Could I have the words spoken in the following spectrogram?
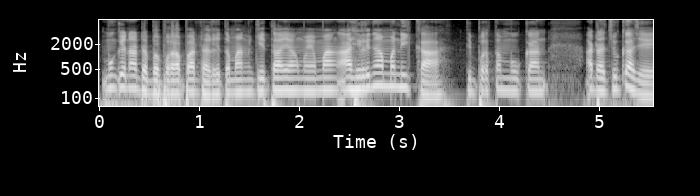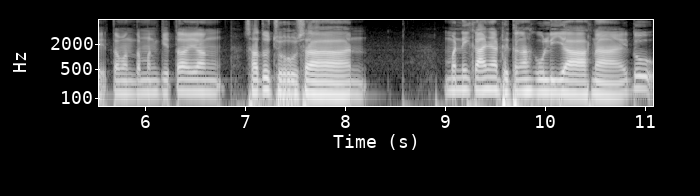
mungkin ada beberapa dari teman kita yang memang akhirnya menikah, dipertemukan. Ada juga sih teman-teman kita yang satu jurusan menikahnya di tengah kuliah. Nah, itu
